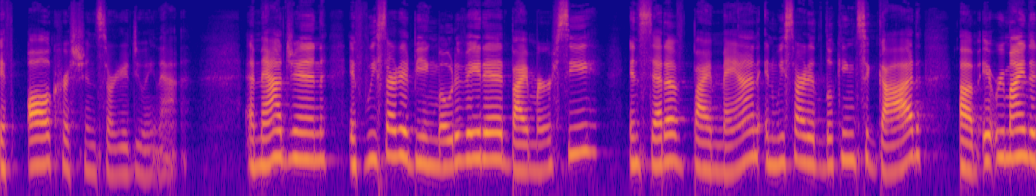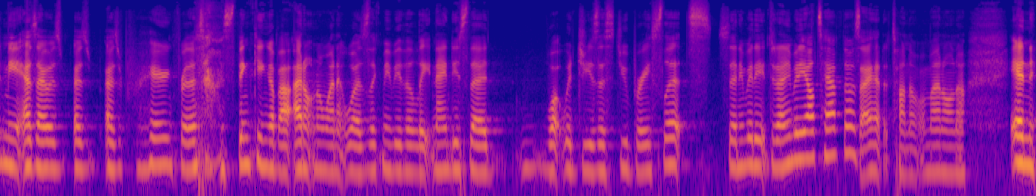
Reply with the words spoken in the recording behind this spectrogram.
if all Christians started doing that. Imagine if we started being motivated by mercy instead of by man and we started looking to God. Um, it reminded me as I was as, as preparing for this, I was thinking about I don't know when it was, like maybe the late '90s, the what would Jesus do bracelets. Does anybody, did anybody else have those? I had a ton of them. I don't know. And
